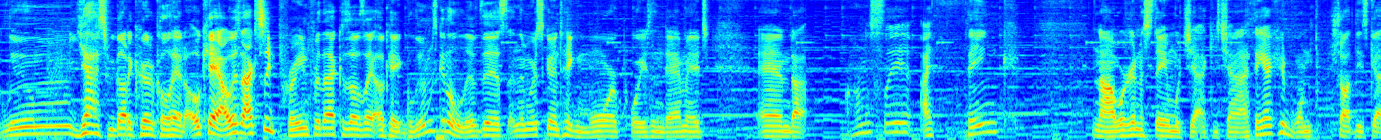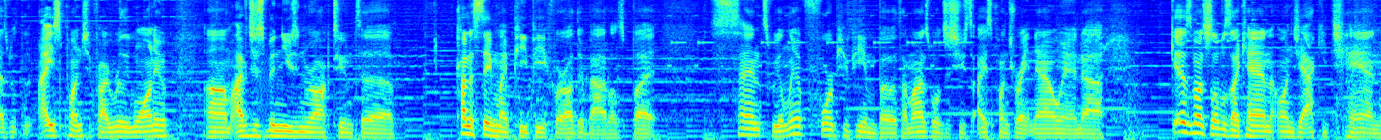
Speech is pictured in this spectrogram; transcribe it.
Gloom, yes, we got a critical hit. Okay, I was actually praying for that because I was like, okay, Gloom's gonna live this, and then we're just gonna take more poison damage. And uh, honestly, I think Nah, we're gonna stay in with Jackie Chan. I think I could one-shot these guys with an Ice Punch if I really want to. Um, I've just been using Rock Tomb to kind of save my PP for other battles, but since we only have 4 PP in both, I might as well just use Ice Punch right now and uh, get as much levels as I can on Jackie Chan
